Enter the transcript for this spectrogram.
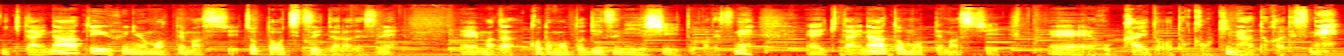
行きたいなというふうに思ってますしちょっと落ち着いたらですね、えー、また子供とディズニーシーとかですね、えー、行きたいなと思ってますし、えー、北海道とか沖縄とかですね、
